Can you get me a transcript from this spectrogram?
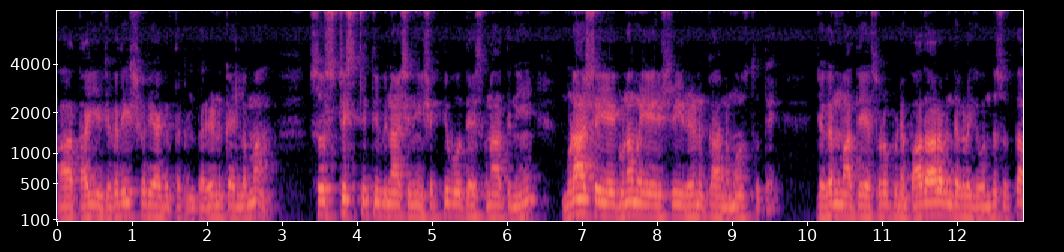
ಆ ತಾಯಿ ಜಗದೀಶ್ವರಿ ಆಗಿರ್ತಕ್ಕಂಥ ರೇಣುಕಾ ಎಲ್ಲಮ್ಮ ಸೃಷ್ಟಿ ಸ್ಥಿತಿ ವಿನಾಶಿನಿ, ಶಕ್ತಿಭೂತೆ ಸನಾತಿನಿ, ಗುಣಾಶಯೇ ಗುಣಮಯೇ ಶ್ರೀ ರೇಣುಕಾ ನಮೋಸ್ತುತೆ. ಜಗನ್ಮಾತೆಯ ಸ್ವರೂಪಿನ ಪಾದಾರವಿಂದಗಳಿಗೆ ವಂದಿಸುತ್ತಾ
